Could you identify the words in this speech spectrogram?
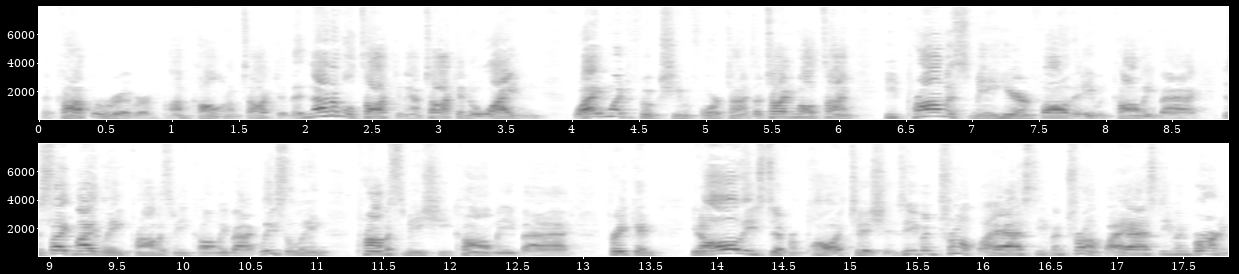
the Copper River, I'm calling them, talking to them. None of them will talk to me. I'm talking to Wyden. Wyden went to Fukushima four times. I'm talking to him all the time. He promised me here in fall that he would call me back. Just like Mike Lee promised me he'd call me back. Lisa Ling promised me she'd call me back. Freaking, you know, all these different politicians. Even Trump. I asked even Trump. I asked even Bernie.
